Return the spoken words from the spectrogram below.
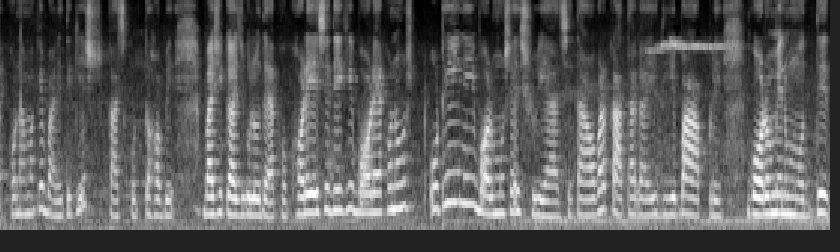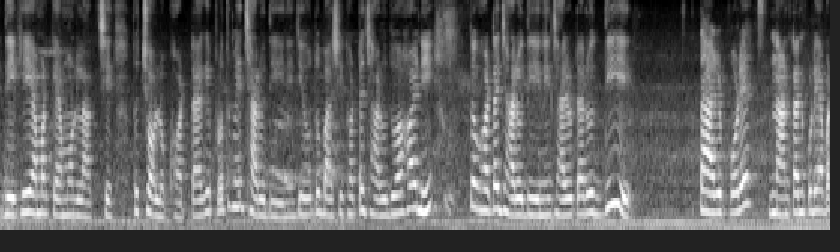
এখন আমাকে বাড়িতে গিয়ে কাজ করতে হবে। বাসি কাজগুলো দেখো। ঘরে এসে দেখি বর এখনও ওঠেই নেই। বরমশাই শুয়ে আছে। তাও আবার কাঁথা গায়ে দিয়ে, বাপরে! গরমের মধ্যে দেখেই আমার কেমন লাগছে। তো চলো ঘরটা আগে প্রথমে ঝাড়ু দিয়ে নিই যেহেতু বাসি ঘরটা ঝাড়ু দেওয়া হয়নি, তো ঘরটা ঝাড়ু দিয়ে নিই ঝাড়ু টাড়ু দিয়ে তারপরে স্নান টান করে আবার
